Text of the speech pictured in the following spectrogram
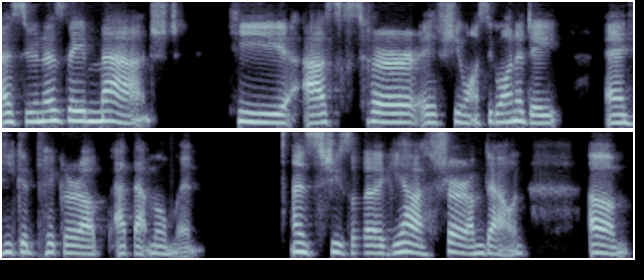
As soon as they matched, he asks her if she wants to go on a date and he could pick her up at that moment. And she's like, Yeah, sure, I'm down. Um,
